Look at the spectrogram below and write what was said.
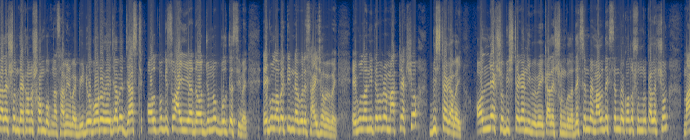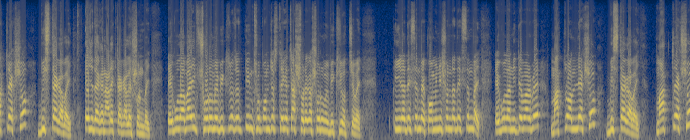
কালেকশন দেখানো সম্ভব না সামির ভাই। ভিডিও বড় হয়ে যাবে জাস্ট অল্প কিছু আইডিয়া দেওয়ার জন্য বলতেছি ভাই। এগুলো ভাই তিনটা করে সাইজ হবে ভাই। এগুলো নিতে পারবে মাত্র একশো বিশ টাকা ভাই। অনলি একশো বিশ টাকা নিবে ভাই কালেকশনগুলো দেখছেন ভাই, মাল দেখছেন ভাই, কত সুন্দর কালেকশন মাত্র একশো বিশ টাকা ভাই। এই যে দেখেন আরেকটা কালেকশন ভাই। এগুলা ভাই শোরুমে বিক্রি হচ্ছে তিনশো পঞ্চাশ থেকে চারশো টাকা শোরুমে বিক্রি হচ্ছে ভাই। ইরা দেখছেন ভাই কম্বিনেশনটা দেখছেন ভাই? এগুলা নিতে পারবে মাত্র অনলি একশো বিশ টাকা ভাই। মাত্র একশো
